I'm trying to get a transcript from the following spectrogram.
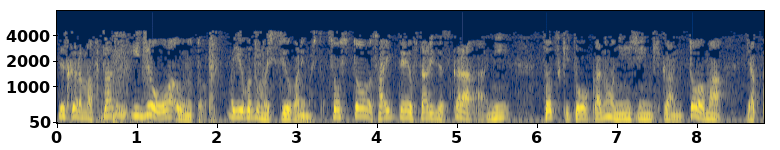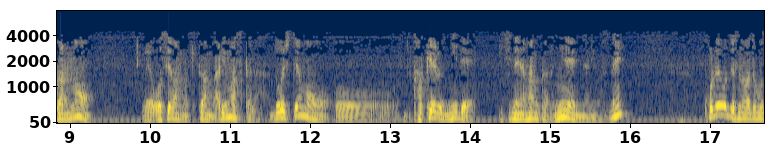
ですから、ま、2人以上は産むということの必要がありました。そうすると、最低2人ですから、2、十月10日の妊娠期間と、まあ、若干のお世話の期間がありますから、どうしても、かける2で1年半から2年になりますね。これをですね、また難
